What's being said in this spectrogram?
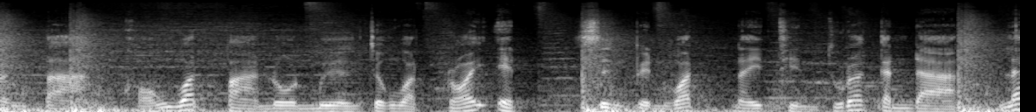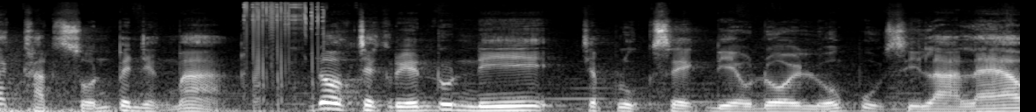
ต่างๆ ของวัดป่าโนนเมืองจังหวัดร้อยเอ็ดซึ่งเป็นวัดในถิ่นธุรกันดารและขัดสนเป็นอย่างมาก นอกจากเหรียญรุ่นนี้จะปลุกเสกเดี่ยวโดยหลวงปู่ศิลาแล้ว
